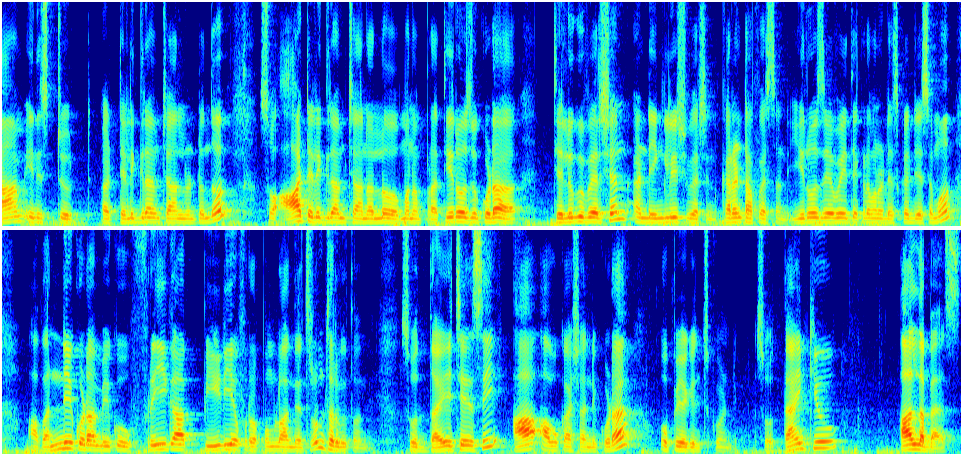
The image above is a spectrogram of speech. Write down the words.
శ్యామ్ ఇన్స్టిట్యూట్ టెలిగ్రామ్ ఛానల్ ఉంటుందో సో ఆ టెలిగ్రామ్ ఛానల్లో మనం ప్రతిరోజు కూడా Telugu version and English version current affairs అండి. ఈ రోజు ఏవైతే ఇక్కడ మనం డిస్కస్ చేసామో అవన్నీ కూడా మీకు ఫ్రీగా పీడిఎఫ్ రూపంలో అందించడం జరుగుతుంది. సో దయచేసి ఆ అవకాశాన్ని కూడా ఉపయోగించుకోండి. So thank you all the best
